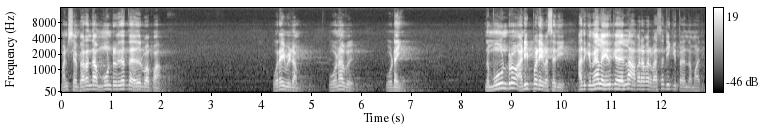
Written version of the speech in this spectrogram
மனுஷன் பிறந்தால் மூன்று விதத்தை எதிர்பார்ப்பான். உறைவிடம் உணவு உடை. இந்த மூன்றும் அடிப்படை வசதி. அதுக்கு மேலே இருக்கிறதெல்லாம் அவரவர் வசதிக்கு தகுந்த மாதிரி.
